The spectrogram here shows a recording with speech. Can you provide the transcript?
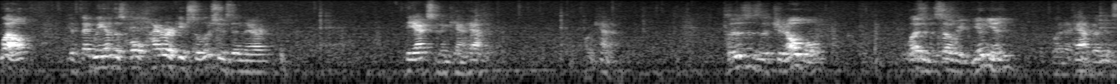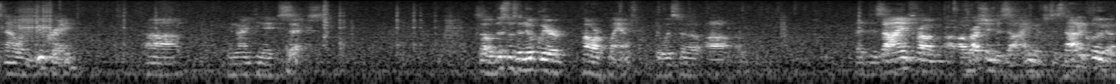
Well, if then we have this whole hierarchy of solutions in there, the accident can't happen. Or can it? So this is the Chernobyl. It was in the Soviet Union when it happened. It's now in Ukraine uh, in 1986. So this was a nuclear power plant. It was a, a, a design from, a- a Russian design, which does not include a,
